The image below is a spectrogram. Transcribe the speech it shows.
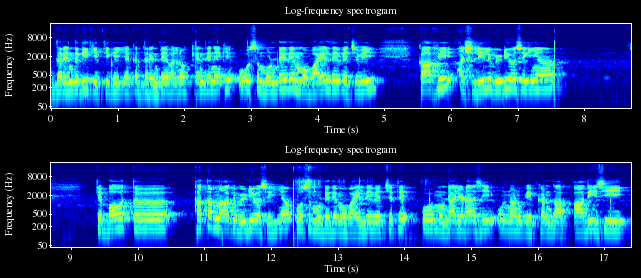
ਦਰਿੰਦਗੀ ਕੀਤੀ ਗਈ ਹੈ, ਇੱਕ ਦਰਿੰਦੇ ਵੱਲੋਂ, ਕਹਿੰਦੇ ਨੇ ਕਿ ਉਸ ਮੁੰਡੇ ਦੇ ਮੋਬਾਈਲ ਦੇ ਵਿੱਚ ਵੀ ਕਾਫੀ ਅਸ਼ਲੀਲ ਵੀਡੀਓ ਸੀਗੀਆਂ ਤੇ ਬਹੁਤ ਖਤਰਨਾਕ ਵੀਡੀਓ ਸੀਗੀਆਂ ਉਸ ਮੁੰਡੇ ਦੇ ਮੋਬਾਈਲ ਦੇ ਵਿੱਚ ਤੇ ਉਹ ਮੁੰਡਾ ਜਿਹੜਾ ਸੀ, ਉਹਨਾਂ ਨੂੰ ਵੇਖਣ ਦਾ ਆਦੀ ਸੀ।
